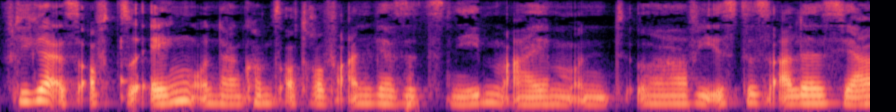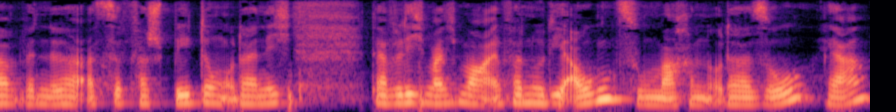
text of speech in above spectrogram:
Flieger ist oft so eng und dann kommt es auch drauf an, wer sitzt neben einem und oh, wie ist das alles, ja, wenn du hast eine Verspätung oder nicht. Da will ich manchmal auch einfach nur die Augen zumachen oder so, ja,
